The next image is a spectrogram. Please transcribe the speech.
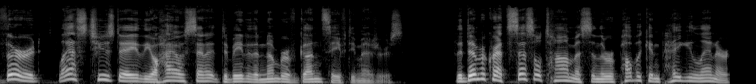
Third, last Tuesday, the Ohio Senate debated a number of gun safety measures. The Democrat Cecil Thomas and the Republican Peggy Lehner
